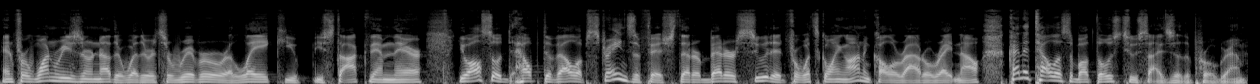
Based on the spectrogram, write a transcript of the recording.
and for one reason or another, whether it's a river or a lake, you you stock them there. You also help develop strains of fish that are better suited for what's going on in Colorado right now. Kind of tell us about those two sides of the program.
